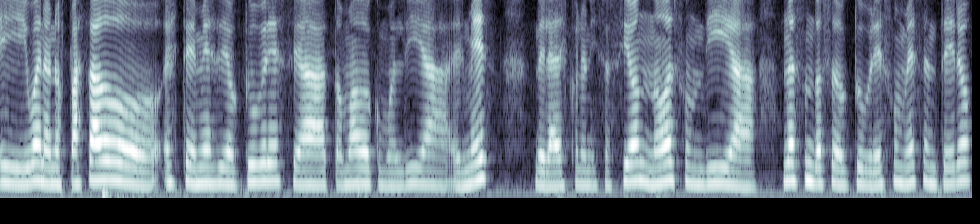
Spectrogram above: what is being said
Y bueno, nos pasado este mes de octubre se ha tomado como el día, el mes de la descolonización. No es un día, no es un 12 de octubre, es un mes entero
